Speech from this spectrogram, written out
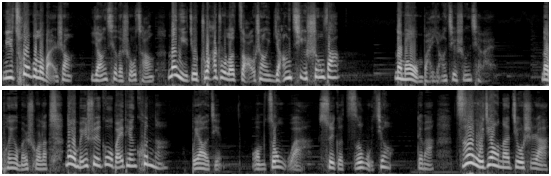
你错过了晚上阳气的收藏，那你就抓住了早上阳气生发。那么我们把阳气升起来。那朋友们说了，那我没睡够，白天困呢，不要紧，我们中午啊睡个子午觉，对吧？子午觉呢就是啊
